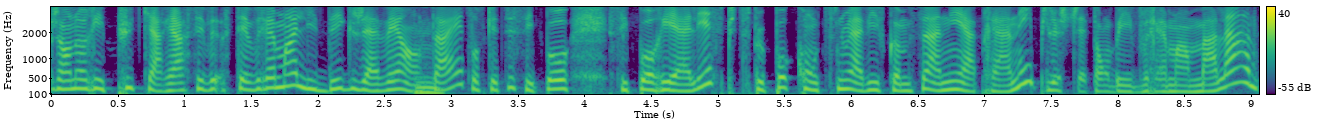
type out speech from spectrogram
j'en- aurais plus de carrière. C'était vraiment l'idée que j'avais en Hmm. tête, sauf que tu sais, c'est pas, c'est pas réaliste, puis tu peux pas continuer à vivre comme ça année après année. Puis là, j'étais tombée vraiment malade. Tu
